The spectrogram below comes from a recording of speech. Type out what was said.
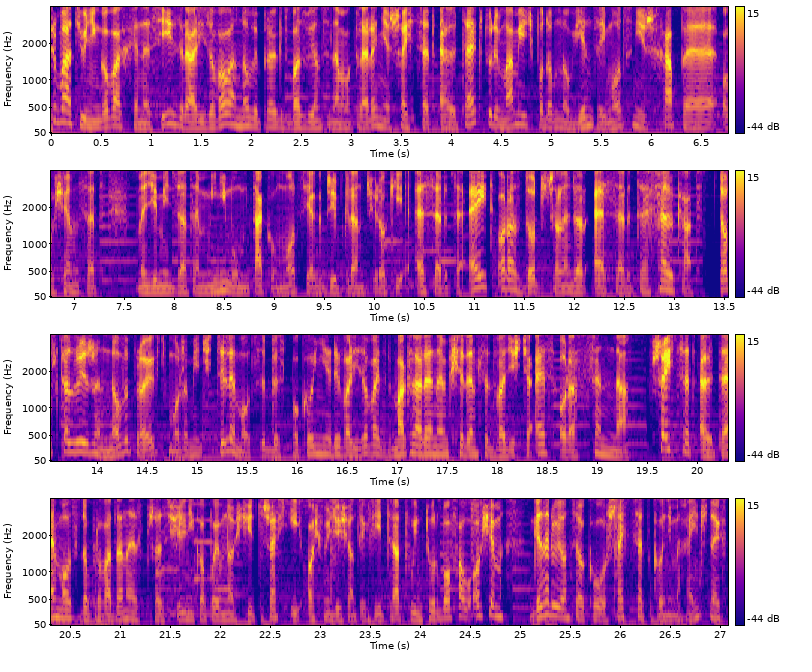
Firma tuningowa Hennessy zrealizowała nowy projekt bazujący na McLarenie 600 LT, który ma mieć podobno więcej mocy niż HP 800. Będzie mieć zatem minimum taką moc jak Jeep Grand Cherokee SRT8 oraz Dodge Challenger SRT Hellcat. To wskazuje, że nowy projekt może mieć tyle mocy, by spokojnie rywalizować z McLarenem 720S oraz Senna. W 600 LT moc doprowadzana jest przez silnik o pojemności 3,8 litra Twin Turbo V8 generujący około 600 koni mechanicznych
